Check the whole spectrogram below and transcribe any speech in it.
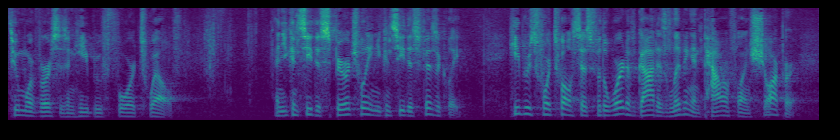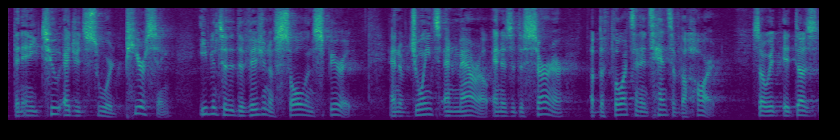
two more verses in Hebrews 4:12. And you can see this spiritually and you can see this physically. Hebrews 4:12 says, "For the word of God is living and powerful and sharper than any two-edged sword, piercing even to the division of soul and spirit, and of joints and marrow, and is a discerner of the thoughts and intents of the heart." So it, it, does,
